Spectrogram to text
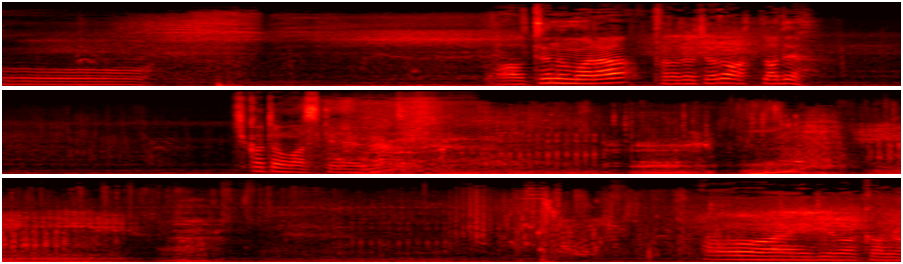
Oo. 6 numara Predator'u atladı. Çıkart o. Haydi bakalım.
